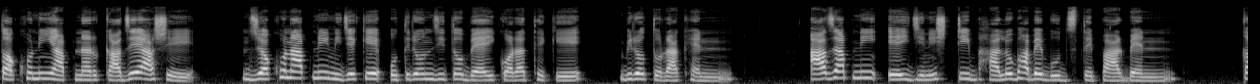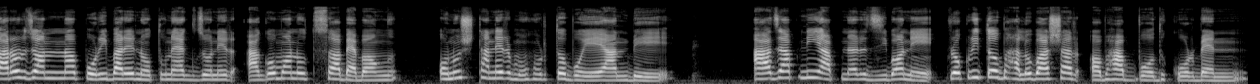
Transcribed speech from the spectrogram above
তখনই আপনার কাজে আসে যখন আপনি নিজেকে অতিরঞ্জিত ব্যয় করা থেকে বিরত রাখেন, আজ আপনি এই জিনিসটি ভালোভাবে বুঝতে পারবেন। কারোর জন্য পরিবারে নতুন একজনের আগমন উৎসব এবং অনুষ্ঠানের মুহূর্ত বয়ে আনবে। আজ আপনি আপনার জীবনে প্রকৃত ভালোবাসার অভাব বোধ করবেন।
